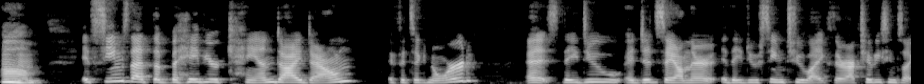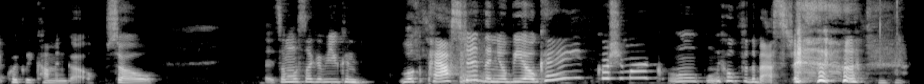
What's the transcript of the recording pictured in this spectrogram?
mm-hmm. um it seems that the behavior can die down if it's ignored. And it's they do it did say on there they do seem to like their activity seems like quickly come and go. So it's almost like if you can look past it then you'll be okay? Question mark well, we hope for the best. mm-hmm.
